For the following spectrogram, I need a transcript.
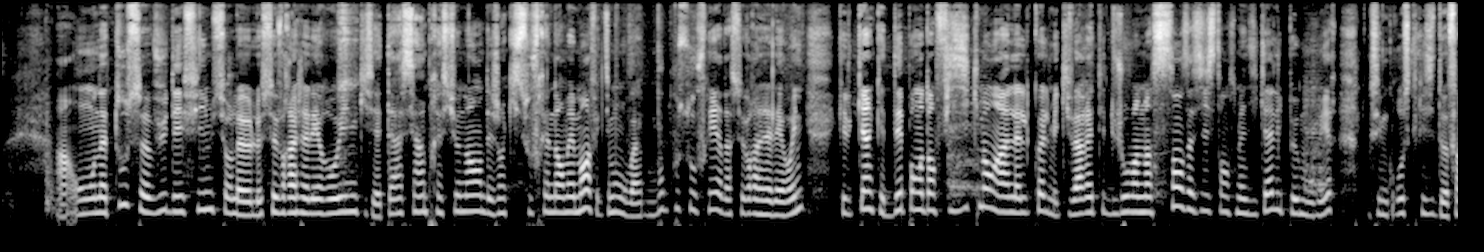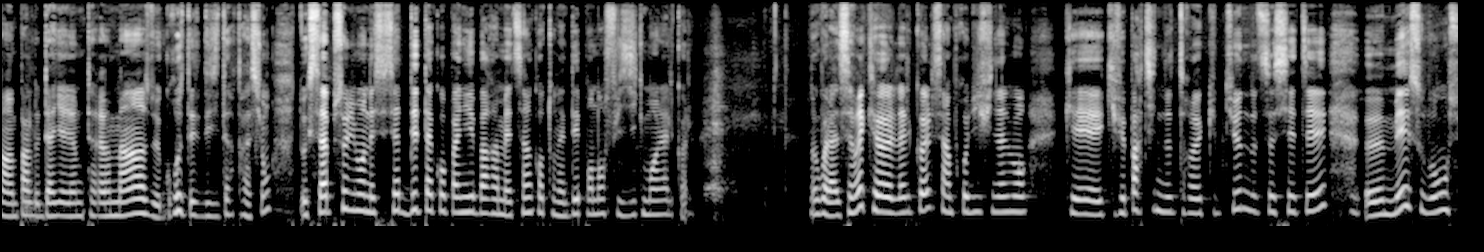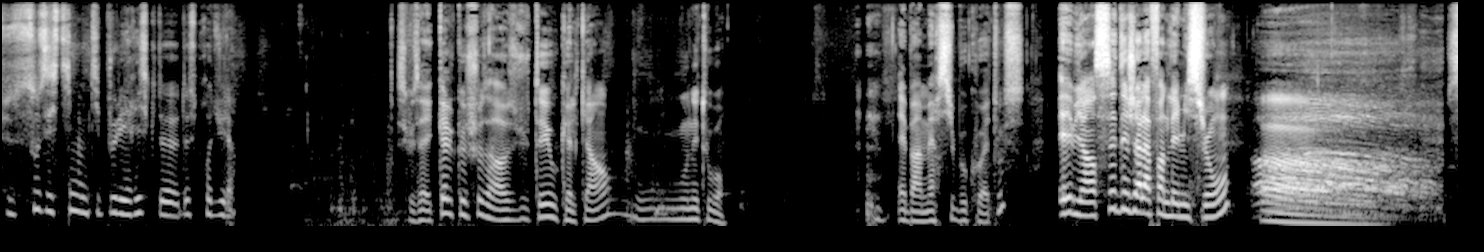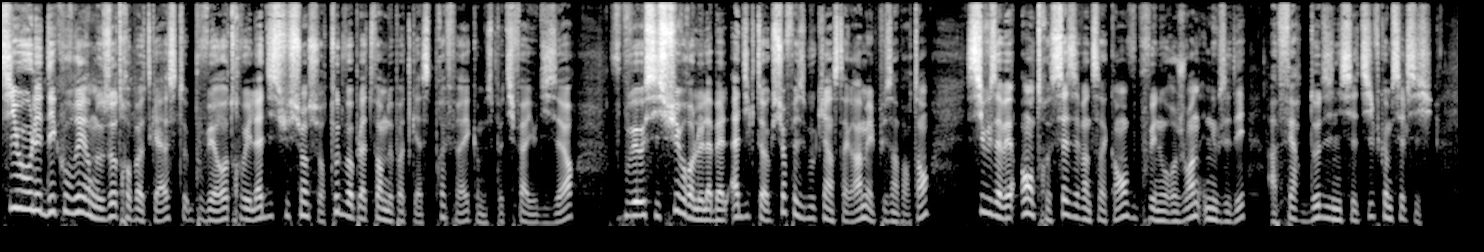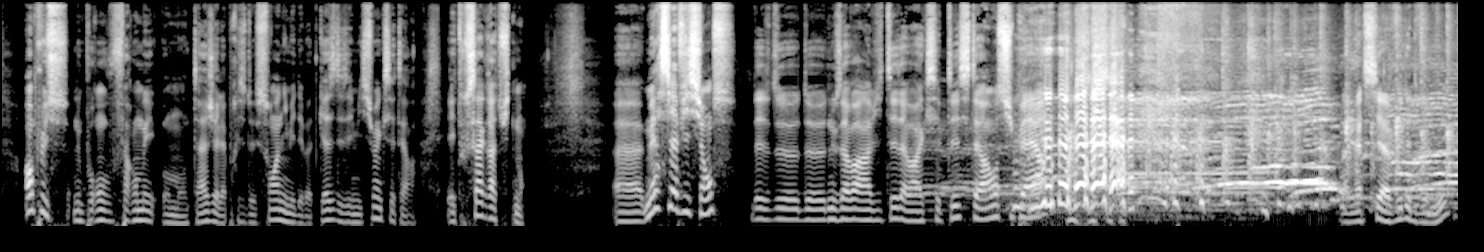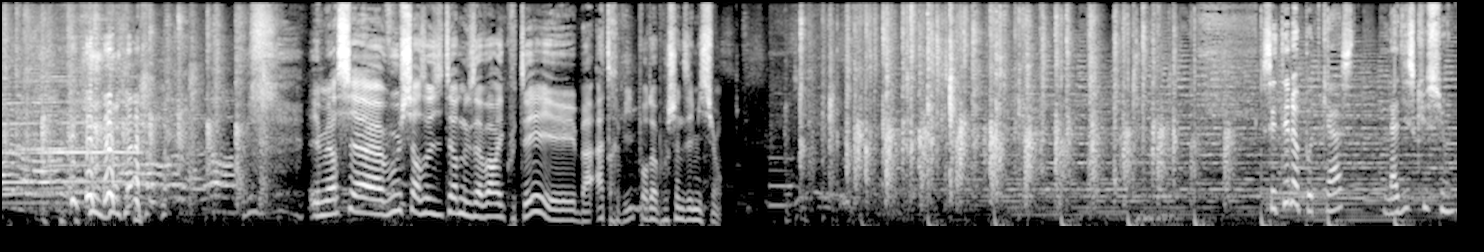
Hein, on a tous euh, vu des films sur le, sevrage à l'héroïne qui c'était assez impressionnant, des gens qui souffrent énormément. Effectivement, on va beaucoup souffrir d'un sevrage à l'héroïne. Quelqu'un qui est dépendant physiquement hein, à l'alcool, mais qui va arrêter du jour au lendemain sans assistance médicale, il peut mourir. C'est une grosse crise de, enfin on parle de mince, de grosse dé- déshydratation. Donc c'est absolument nécessaire d'être accompagné par un médecin quand on est dépendant physiquement à l'alcool. Donc voilà, c'est vrai que l'alcool, c'est un produit finalement qui, est- qui fait partie de notre culture, de notre société, euh, mais souvent on sous- sous-estime un petit peu les risques de, de ce produit-là. Est-ce que vous avez quelque chose à rajouter ou quelqu'un Ou on est tout bon? Eh ben, merci beaucoup à tous. Eh bien, c'est déjà la fin de l'émission. Si vous voulez découvrir nos autres podcasts, vous pouvez retrouver la discussion sur toutes vos plateformes de podcasts préférées comme Spotify ou Deezer. Vous pouvez aussi suivre le label Addictalk sur Facebook et Instagram et le plus important, si vous avez entre 16 et 25 ans, vous pouvez nous rejoindre et nous aider à faire d'autres initiatives comme celle-ci. En plus, nous pourrons vous former au montage, à la prise de son, animer des podcasts, des émissions, etc. Et tout ça gratuitement. Euh, merci à Ficience de, de- de nous avoir invités, d'avoir accepté. C'était vraiment super. Bah, merci à vous d'être venus. Et merci à vous, chers auditeurs, de nous avoir écoutés. Et bah, à très vite pour de prochaines émissions. C'était le podcast La discussion.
